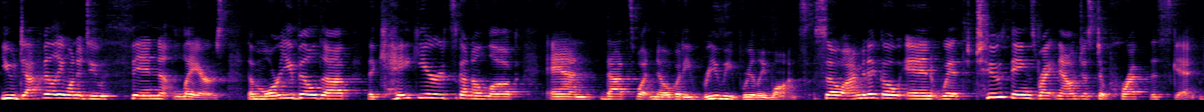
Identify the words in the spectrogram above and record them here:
you definitely wanna do thin layers. The more you build up, the cakier it's gonna look, and that's what nobody really, really wants. So I'm gonna go in with two things right now just to prep the skin.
